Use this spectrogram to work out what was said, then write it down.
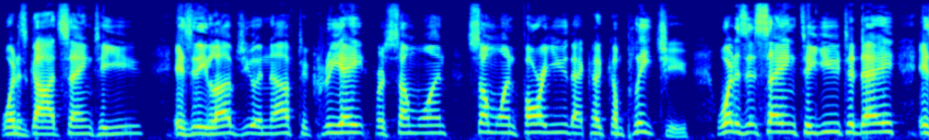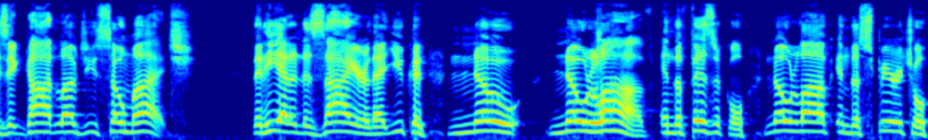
What is God saying to you? Is that He loved you enough to create for someone, someone for you that could complete you. What is it saying to you today? Is that God loved you so much that He had a desire that you could know no love in the physical, no love in the spiritual.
